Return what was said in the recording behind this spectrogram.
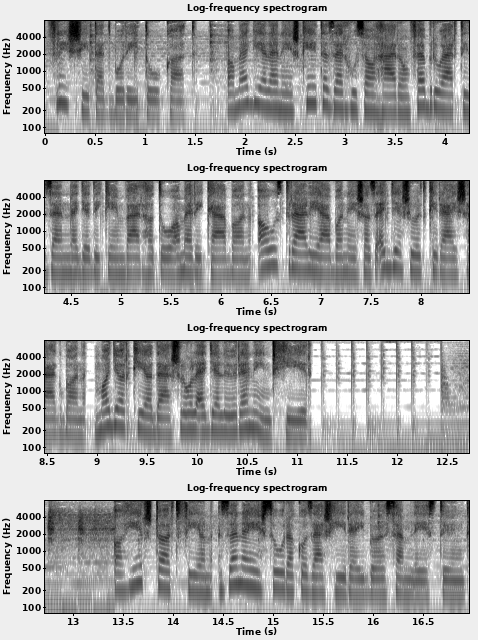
frissített borítókat. A megjelenés 2023. február 14-én várható Amerikában, Ausztráliában és az Egyesült Királyságban, magyar kiadásról egyelőre nincs hír. A Hírstart film, zene és szórakozás híreiből szemléztünk.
